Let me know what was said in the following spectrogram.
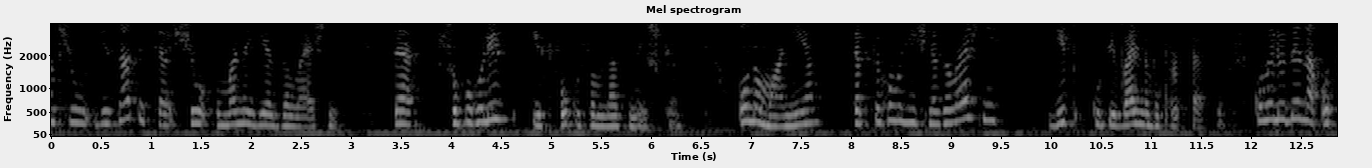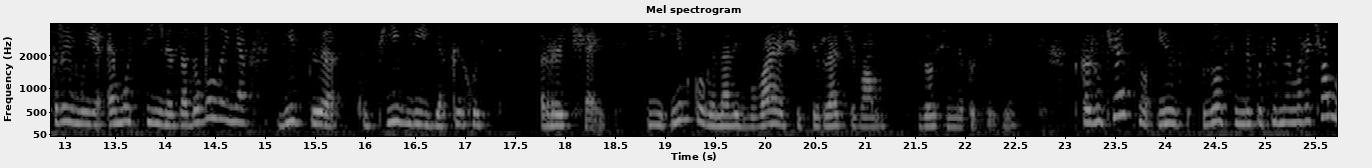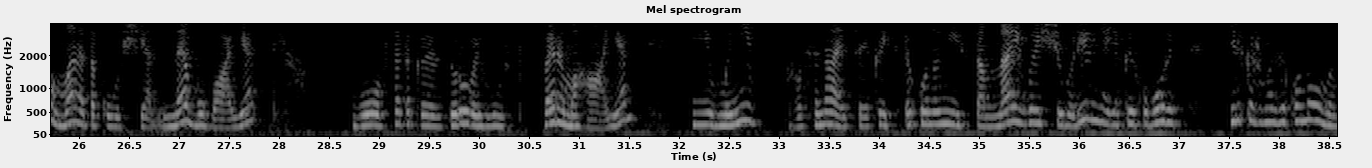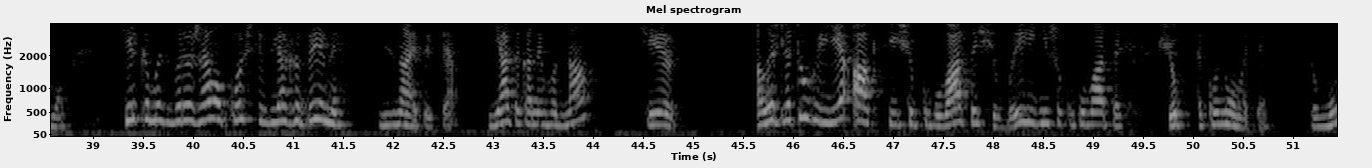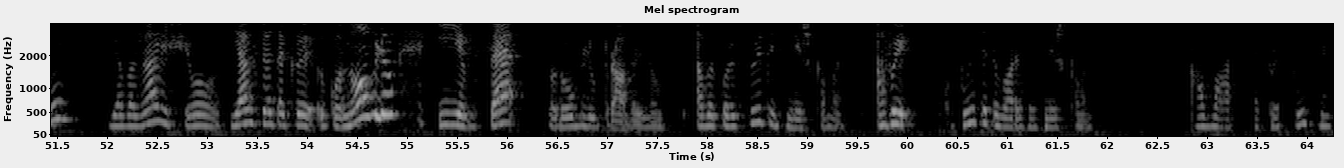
хочу дізнатися, що у мене є залежність. Це шопоголізм із фокусом на знижки. Ономанія це психологічна залежність від купівельного процесу, коли людина отримує емоційне задоволення від е, купівлі якихось речей. І інколи навіть буває, що ці речі вам зовсім не потрібні. Скажу чесно, із зовсім непотрібними речами у мене такого ще не буває, бо все-таки здоровий глузд перемагає, і в мені просинається якийсь економіст там найвищого рівня, який говорить, стільки ж ми зекономимо, стільки ми збережемо коштів для родини. Зізнайтеся, я така негодна, чи але ж для того і є акції, щоб купувати, щоб вигідніше купувати, щоб економити. Тому я вважаю, що я все-таки економлю і все роблю правильно. А ви користуєтесь знижками? А ви купуєте товари за знижками? А вас це присутнє?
